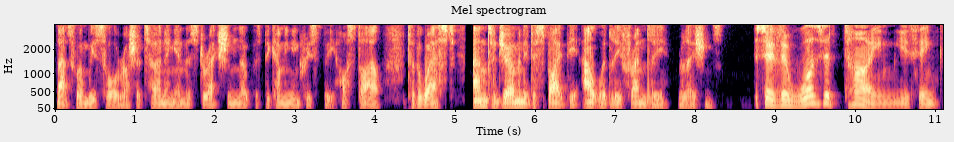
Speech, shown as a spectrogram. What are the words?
That's when we saw Russia turning in this direction that was becoming increasingly hostile to the West and to Germany, despite the outwardly friendly relations. So there was a time, you think,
